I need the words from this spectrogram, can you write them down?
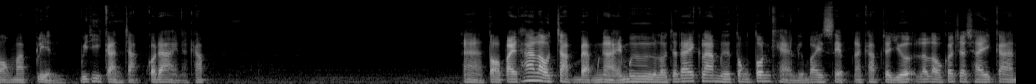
ลองมาเปลี่ยนวิธีการจับก็ได้นะครับอ่าต่อไปถ้าเราจับแบบหงายมือเราจะได้กล้ามเนื้อตรงต้นแขนหรือไบเซปนะครับจะเยอะแล้วเราก็จะใช้การ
